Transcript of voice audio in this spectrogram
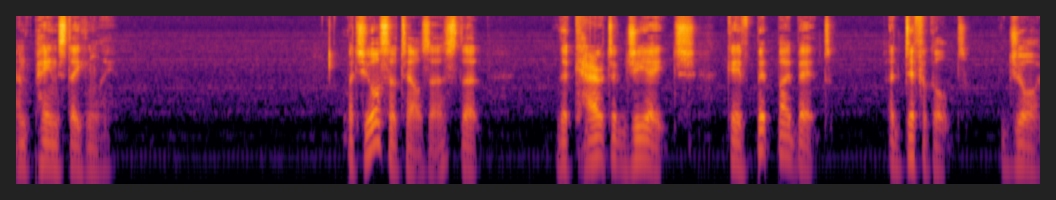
and painstakingly. But she also tells us that the character GH gave bit by bit a difficult joy.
